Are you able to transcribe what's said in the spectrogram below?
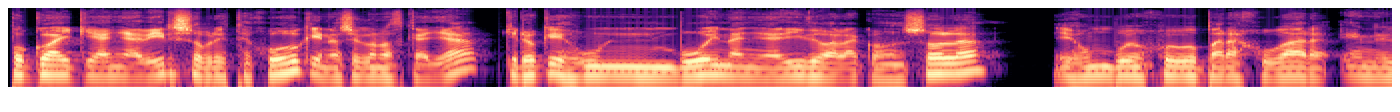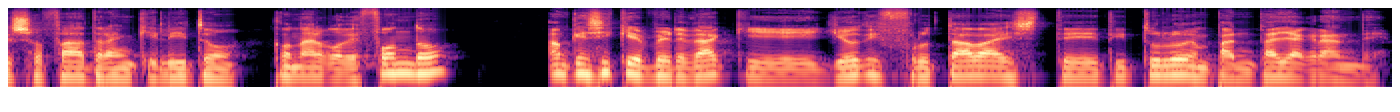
Poco hay que añadir sobre este juego que no se conozca ya. Creo que es un buen añadido a la consola. Es un buen juego para jugar en el sofá tranquilito con algo de fondo. Aunque sí que es verdad que yo disfrutaba este título en pantalla grande.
